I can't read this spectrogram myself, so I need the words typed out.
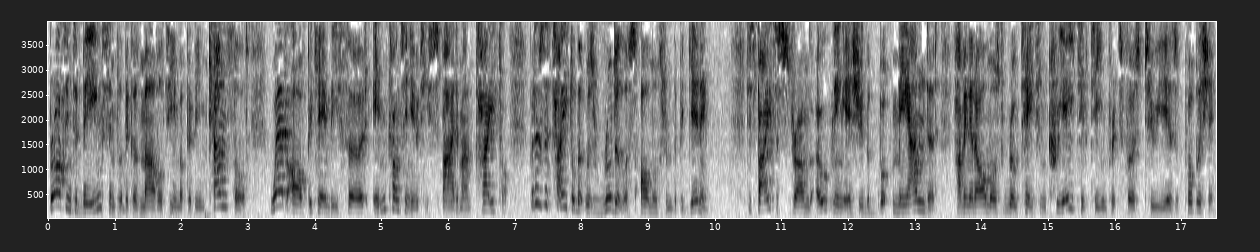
Brought into being simply because Marvel Team Up had been cancelled, Web of became the third in continuity Spider Man title, but it was a title that was rudderless almost from the beginning. Despite a strong opening issue, the book meandered, having an almost rotating creative team for its first two years of publishing.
